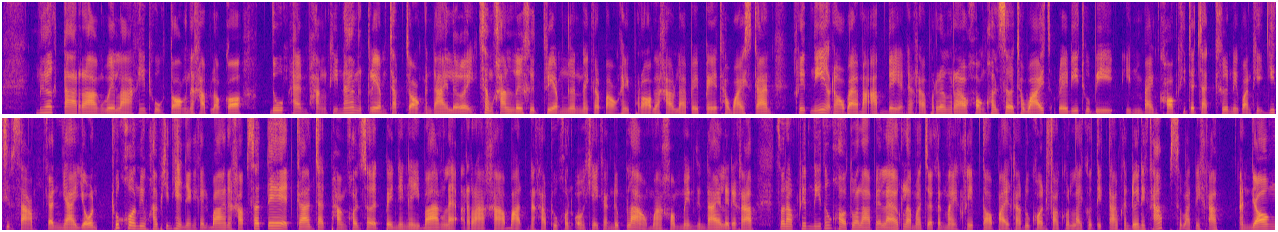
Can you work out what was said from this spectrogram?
เลือกตารางเวลาให้ถูกต้องนะครับแล้วก็ ดูแผนพังที่นั่งเตรียมจับจองกันได้เลยสำคัญเลยคือเตรียมเงินในกระเป๋าให้พร้อมนะครับและไปเปย์ทวายส์กัน คลิปนี้เราแวะมาอัปเดตนะครับเรื่องราวของคอนเสิร์ตทวายส์ Ready to be in Bangkok ที่จะจัดขึ้นในวันที่ 23 กันยายน ทุกคนมีความคิดเห็นยังไงกันบ้างนะครับสเตจการจัดผังคอนเสิร์ตเป็นยังไงบ้างและราคาบัตรนะครับทุกคนโอเคกันหรือเปล่ามาคอมเมนต์กันได้เลยนะครับสำหรับคลิปนี้ต้องขอตัวลาไปแล้วกลับมาเจอกันใหม่คลิปต่อไปครับทุกคนฝากกดไลค์กดติดตามกันด้วยนะครับ สวัสดีครับ อันยอง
